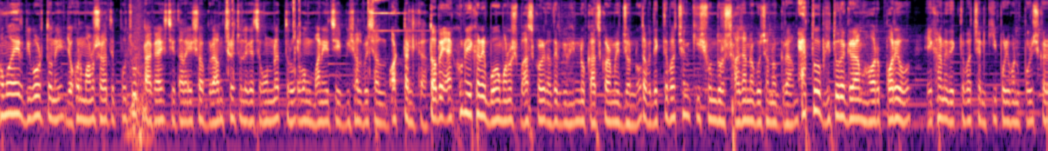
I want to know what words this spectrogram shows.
সময়ের বিবর্তনে যখন মানুষের হাতে প্রচুর টাকা এসেছে, তারা এইসব গ্রাম ছেড়ে চলে গেছে অন্যত্র এবং বানিয়েছে বিশাল বিশাল অট্টালিকা। তবে এখনও এখানে বহু মানুষ বাস করে তাদের বিভিন্ন কাজকর্মের জন্য। তবে দেখতে পাচ্ছেন কি সুন্দর সাজানো গোছানো গ্রাম। এত ভিতরে গ্রাম হওয়ার পরেও এখানে দেখতে পাচ্ছেন কি পরিমাণ পরিষ্কার,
